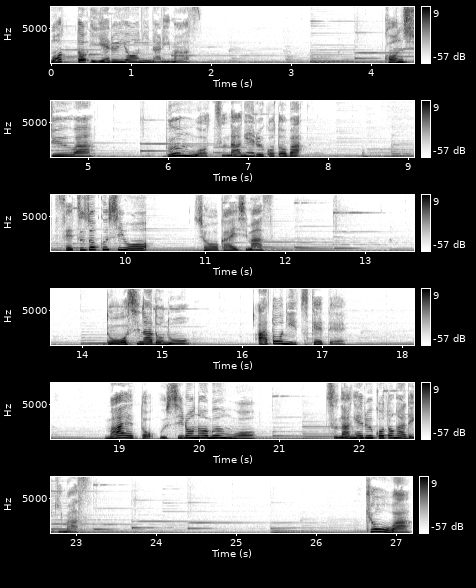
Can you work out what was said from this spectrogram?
もっと言えるようになります。今週は文をつなげる言葉。接続詞を紹介します。動詞などの後につけて前と後ろの文をつなげることができます。今日は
